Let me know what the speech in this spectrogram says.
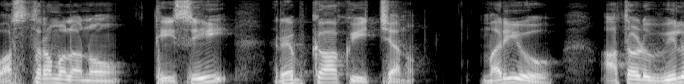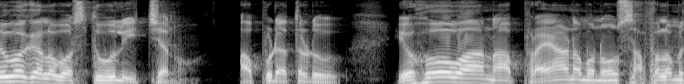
వస్త్రములను తీసి రెబ్కాకు ఇచ్చాను. మరియు అతడు విలువగల వస్తువులు ఇచ్చాను. అప్పుడు అతడు యహోవా నా ప్రయాణమును సఫలము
